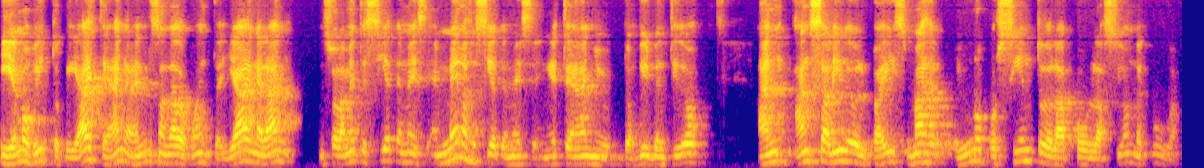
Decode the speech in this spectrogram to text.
Y hemos visto que ya este año, la gente se han dado cuenta, ya en el año, en solamente siete meses, en menos de siete meses, en este año 2022, han, han salido del país más del 1% de la población de Cuba.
